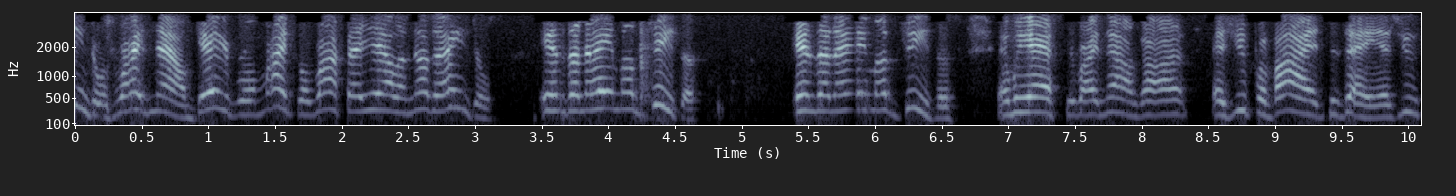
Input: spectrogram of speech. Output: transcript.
angels right now, Gabriel, Michael, Raphael, and other angels in the name of Jesus. In the name of Jesus. And we ask you right now, God, as you provide today, as you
